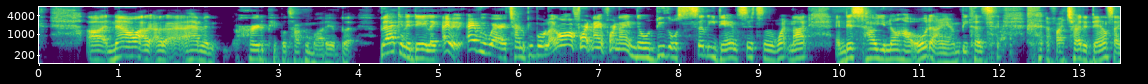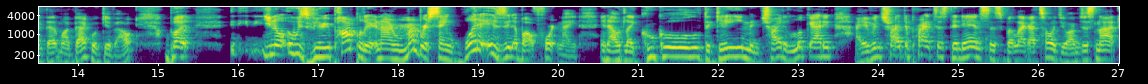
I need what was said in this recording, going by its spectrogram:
uh, now I, I, I, haven't heard people talking about it, but back in the day, like everywhere I turned, people were like, "Oh, Fortnite, Fortnite," and they'll do those silly dances and whatnot. And this is how you know how old I am because if I try to dance like that, my back will give out. But you know, it was very popular. And I remember saying, what is it about Fortnite? And I would like Google the game and try to look at it. I even tried to practice the dances, but like I told you, I'm just not,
